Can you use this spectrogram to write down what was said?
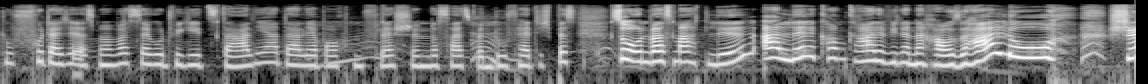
Du futterst erstmal was. Sehr gut. Wie geht's Dahlia? Dahlia braucht ein Fläschchen. Das heißt, wenn du fertig bist. So, und was macht Lil? Ah, Lil kommt gerade wieder nach Hause. Hallo. Schön,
